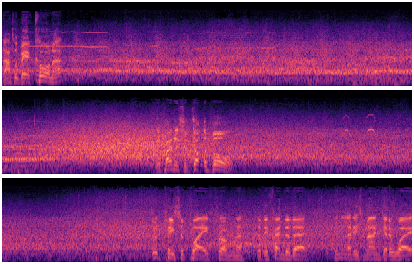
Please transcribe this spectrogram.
That'll be a corner. The opponents have got the ball. Good piece of play from the, defender there. Didn't let his man get away.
